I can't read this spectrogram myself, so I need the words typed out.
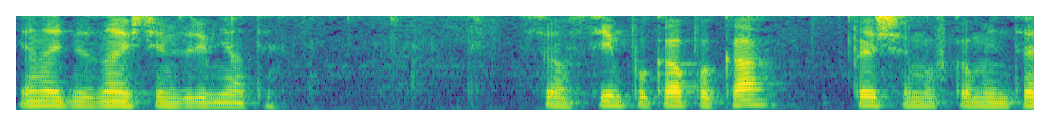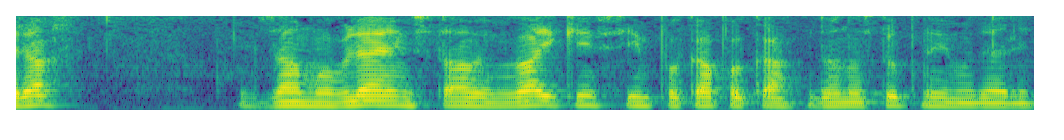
я навіть не знаю, з чим зрівняти. Все, всім пока-пока. Пишемо в коментарях. Замовляємо, ставимо лайки. Всім пока-пока. До наступної моделі.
